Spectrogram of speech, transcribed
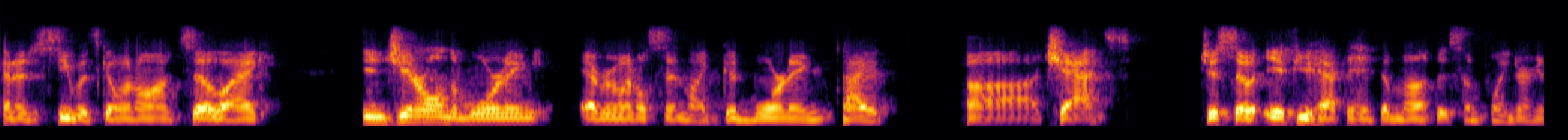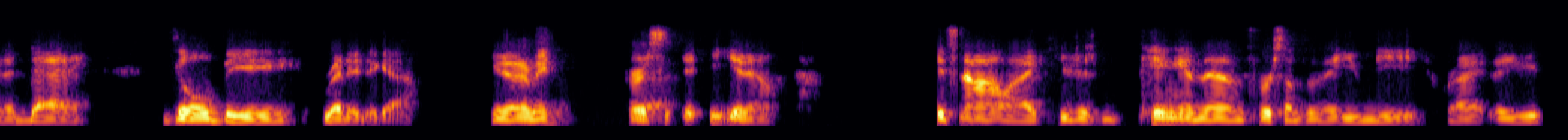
kind of to see what's going on so like in general in the morning everyone will send like good morning type uh chats just so if you have to hit them up at some point during the day, they'll be ready to go. You know what I mean? Or it's, you know, it's not like you're just pinging them for something that you need, right? That you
